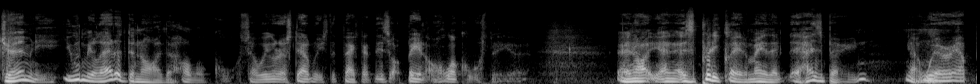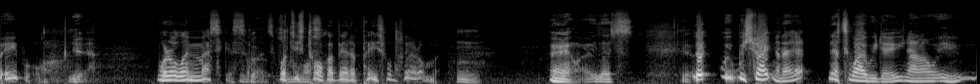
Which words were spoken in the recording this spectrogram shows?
Germany, you wouldn't be allowed to deny the Holocaust. So we've got to establish the fact that there's been a Holocaust here. And, I, and it's pretty clear to me that there has been. You know, where are our people? Yeah. What are all them massacre sites? What's this talk about a peaceful settlement? Mm. Anyway, that's we, we straighten it out. That's the way we do. You know, we,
